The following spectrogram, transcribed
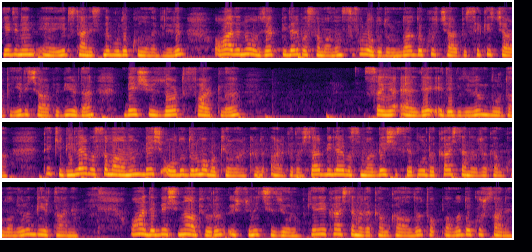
7'nin 7 tanesini de burada kullanabilirim. O halde ne olacak? Birler basamağının 0 olduğu durumda 9 çarpı 8 çarpı 7 çarpı 1'den 504 farklı sayı elde edebilirim burada. Peki birler basamağının 5 olduğu duruma bakıyorum arkadaşlar. Birler basamağı 5 ise burada kaç tane rakam kullanıyorum? Bir tane. O halde 5'i ne yapıyorum? Üstünü çiziyorum. Geriye kaç tane rakam kaldı? Toplamda 9 tane.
